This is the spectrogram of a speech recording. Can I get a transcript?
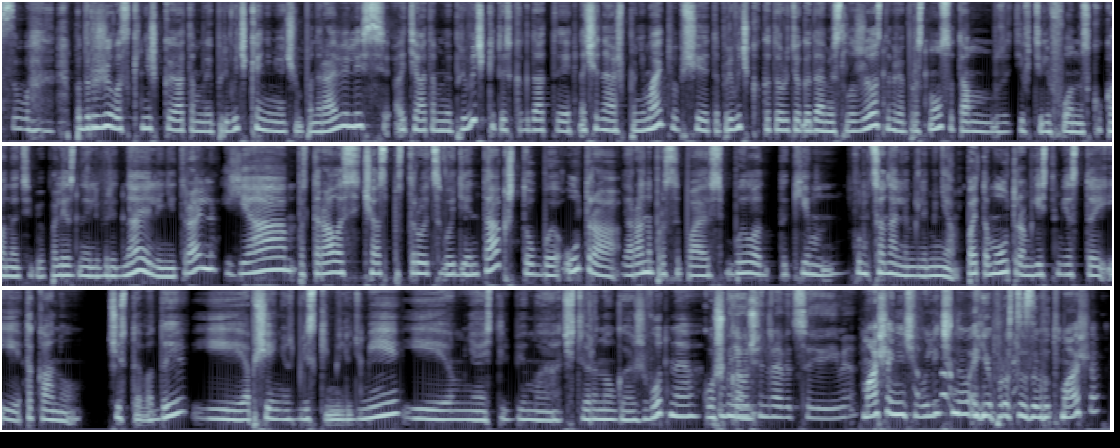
подружилась с книжкой «Атомные привычки», они мне очень понравились. Эти атомные привычки, то есть когда ты начинаешь понимать вообще, это привычка, которая у тебя годами сложилась, например, проснулся, там зайти в телефон, насколько она тебе полезна или вредна, или нейтральна. Я постаралась сейчас построить свой день так, чтобы утро, я рано просыпаюсь, было таким функциональным для меня. Поэтому утром есть место и стакану чистой воды и общению с близкими людьми. И у меня есть любимое четвероногое животное, кошка. Мне очень нравится ее имя. Маша, ничего личного, ее просто зовут Маша.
